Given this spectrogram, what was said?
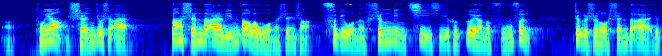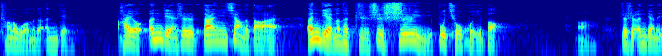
啊，同样神就是爱，当神的爱临到了我们身上，赐给我们生命气息和各样的福分，这个时候神的爱就成了我们的恩典。还有恩典是单向的大爱，恩典呢，它只是施予，不求回报，啊，这是恩典的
